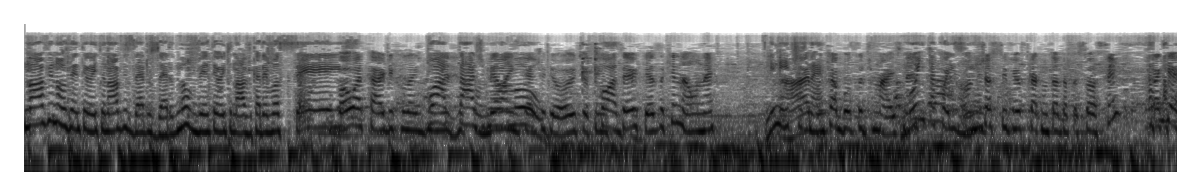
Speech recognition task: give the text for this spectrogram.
998900989, cadê vocês? Boa tarde, coleguinha. Boa tarde, meu Respondendo amor. a enquete de hoje, eu tenho Pode. certeza que não, né? Limites, Ai, né? muito abuso demais, né? Muita coisinha. Onde já se viu ficar com tanta pessoa assim? Pra quê?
